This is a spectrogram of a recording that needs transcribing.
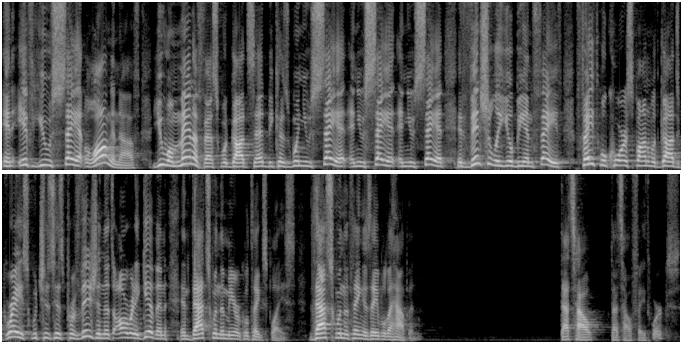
And if you say it long enough, you will manifest what God said because when you say it and you say it and you say it, eventually you'll be in faith. Faith will correspond with God's grace, which is His provision that's already given, and that's when the miracle takes place. That's when the thing is able to happen. That's how, that's how faith works.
